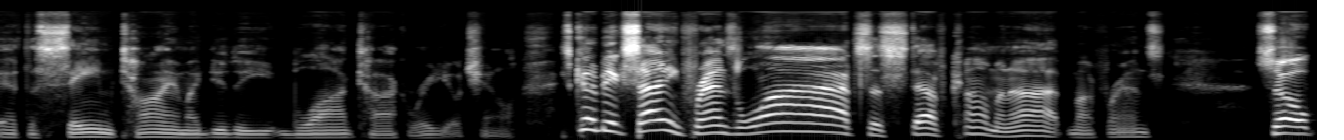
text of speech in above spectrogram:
at the same time, I do the Blog Talk radio channel. It's going to be exciting, friends. Lots of stuff coming up, my friends. So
